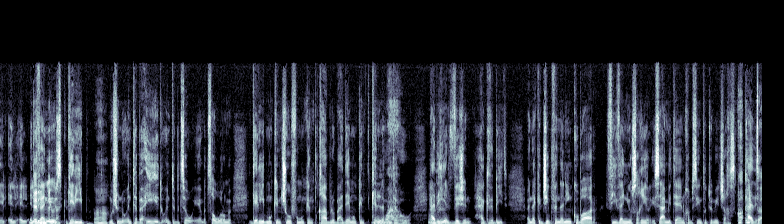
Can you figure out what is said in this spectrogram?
ال ال ال قريب ال venues منك. قريب. أها. مش إنه أنت بعيد وأنت بتسوي بتصور وم- قريب ممكن تشوفه ممكن تقابله بعدين ممكن تتكلم واو. انت وهو هذه هي ال vision حق The Beat إنك تجيب فنانين كبار في venue صغير يساع 250 300 شخص. آه هذه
